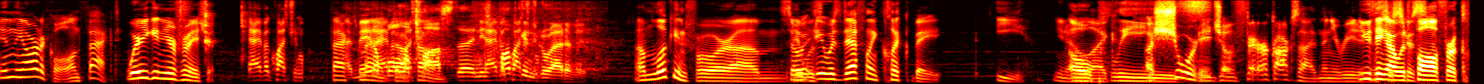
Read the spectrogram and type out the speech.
in the article on Fact. Where are you getting your information? I have a question. Fact I made a bowl of Mag.com. pasta and these I have a pumpkins question. grew out of it. I'm looking for. Um, So it was, definitely clickbait. E. You know, Oh, like a please. shortage of ferric oxide, and then you read it. you and think it's I just would 'cause fall for They're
